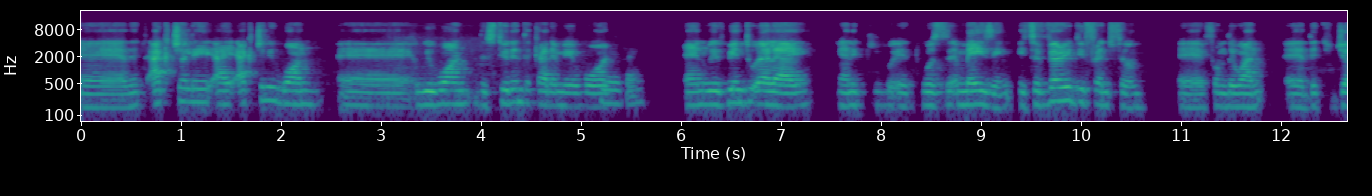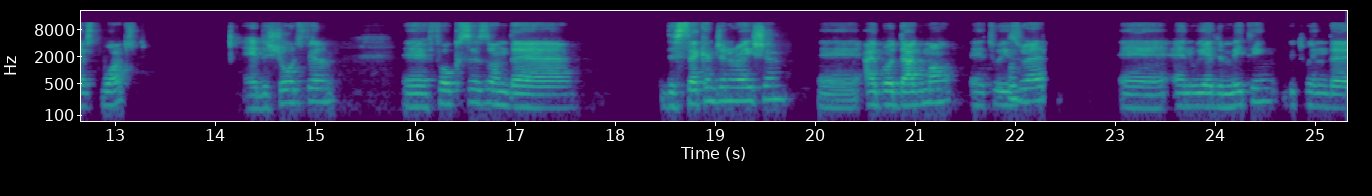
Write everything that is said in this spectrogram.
Uh, that actually I actually won. Uh, we won the Student Academy Award, amazing. and we've been to LA, and it, it was amazing. It's a very different film uh, from the one that you just watched. the short film focuses on the the second generation. I brought Dagmar to mm. Israel, and we had a meeting between the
